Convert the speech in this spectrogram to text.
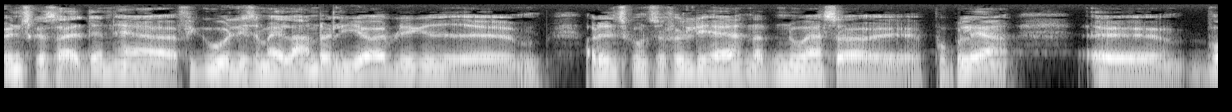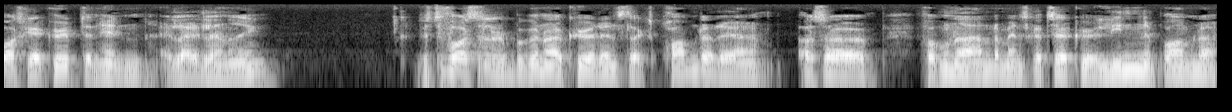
ønsker sig den her figur, ligesom alle andre lige i øjeblikket, øh, og den skal hun selvfølgelig have, når den nu er så øh, populær. Øh, hvor skal jeg købe den henne, eller et eller andet, ikke? Hvis du forestiller dig, at du begynder at køre den slags prompter der, og så får 100 andre mennesker til at køre lignende prompter,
